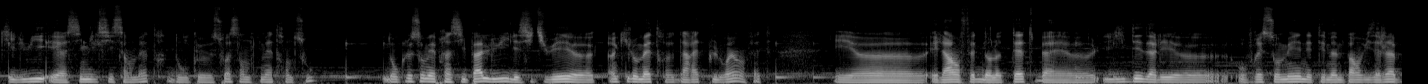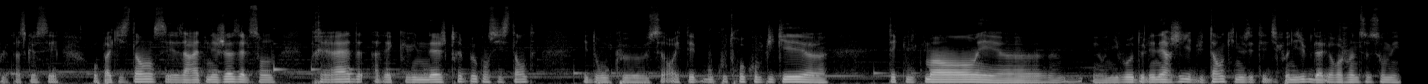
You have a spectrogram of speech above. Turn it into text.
qui lui est à 6600 mètres, donc euh, 60 mètres en dessous. Donc le sommet principal, lui, il est situé euh, un kilomètre d'arête plus loin en fait. Et, euh, là, en fait, dans notre tête, ben, euh, l'idée d'aller au vrai sommet n'était même pas envisageable parce que c'est au Pakistan, ces arêtes neigeuses, elles sont très raides avec une neige très peu consistante et donc ça aurait été beaucoup trop compliqué techniquement et, et au niveau de l'énergie et du temps qui nous était disponible d'aller rejoindre ce sommet.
